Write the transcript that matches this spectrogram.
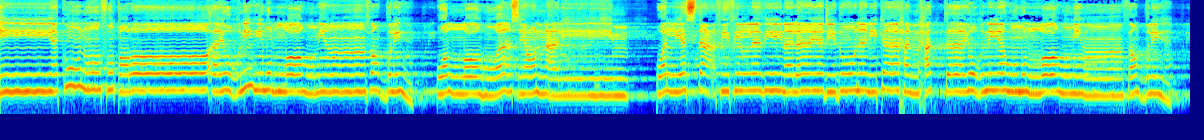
إن يكونوا فقراء يغنهم الله من فضله والله واسع عليم وليستعفف الذين لا يجدون نكاحا حتى يغنيهم الله من فضله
